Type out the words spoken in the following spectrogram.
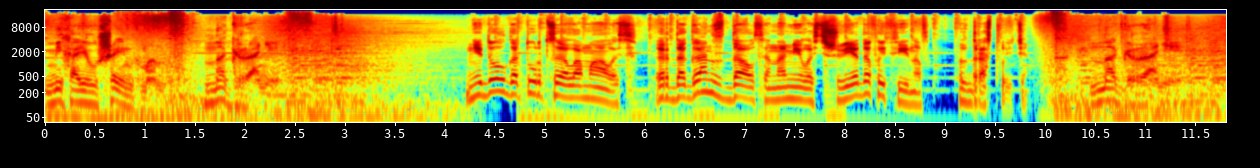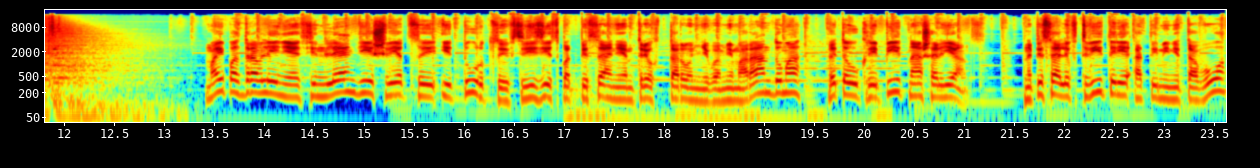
Михаил Шейнгман. На грани. Недолго Турция ломалась. Эрдоган сдался на милость шведов и финнов. Здравствуйте. На грани. Мои поздравления Финляндии, Швеции и Турции в связи с подписанием трехстороннего меморандума. Это укрепит наш альянс. Написали в Твиттере от имени того,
